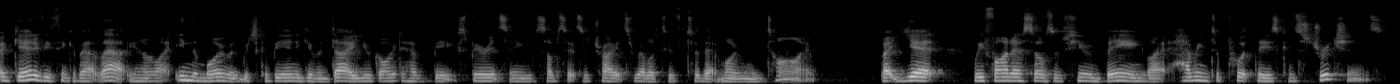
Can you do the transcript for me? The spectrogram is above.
again, if you think about that, you know, like in the moment, which could be any given day, you're going to have be experiencing subsets of traits relative to that moment in time. But yet we find ourselves as human being like having to put these constrictions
